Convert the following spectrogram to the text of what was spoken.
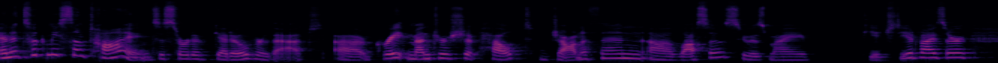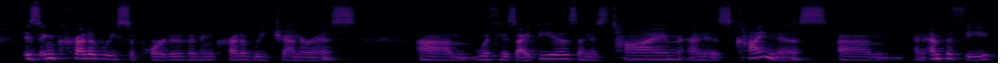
And it took me some time to sort of get over that. Uh, great mentorship helped. Jonathan uh, Losos, who is my PhD advisor, is incredibly supportive and incredibly generous um, with his ideas and his time and his kindness um, and empathy.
